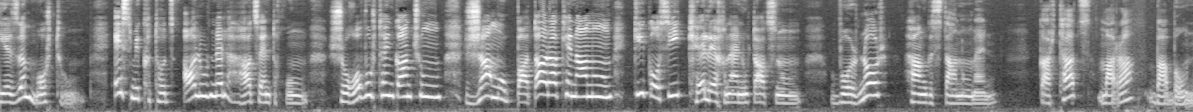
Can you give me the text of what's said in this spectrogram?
եզը մորթում, էս մի քթոց ալուրն էլ հաց են տխում, ժողովուրդ են կանչում, ժամ ու պատարակ են անում, կիկոսի քելեխն են ուտացնում, որ նոր հանգստանում են։ Կարդաց Մարա Բաբոն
